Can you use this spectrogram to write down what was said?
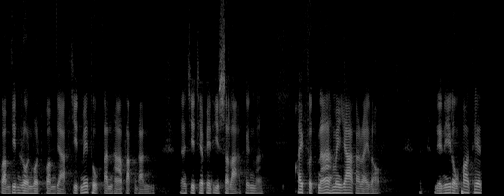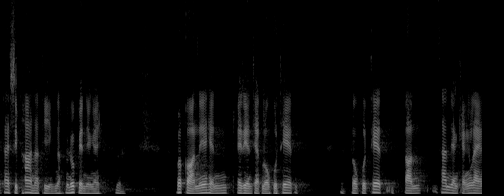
ความดิ้นรน หมดความอยากจิตไม่ถูกตัณหาผลักดันนะจิตจะเป็นอิสระขึ้นมา ค่อยฝึกนะไม่ยากอะไรหรอก เดี๋ยวนี้หลวงพ่อเทศได้สิบห้านาทีนะไม่รู้เป็นยังไงเมื่อก่อนนี้เห็นไปเรียนจากหลวงปู่เทศ หลวงปู่เทศตอนท่านยังแข็งแรง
